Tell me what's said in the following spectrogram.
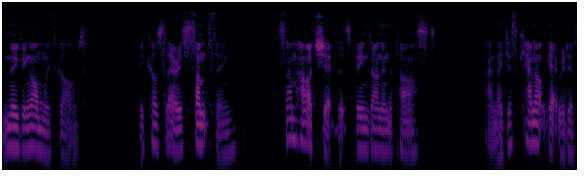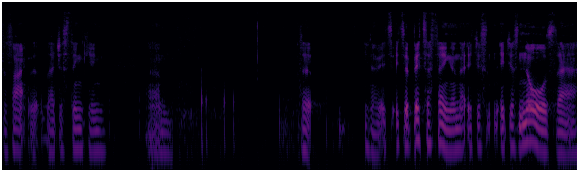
moving on with God because there is something, some hardship that's been done in the past and they just cannot get rid of the fact that they're just thinking um, that you know it's it's a bitter thing and that it just it just gnaws there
